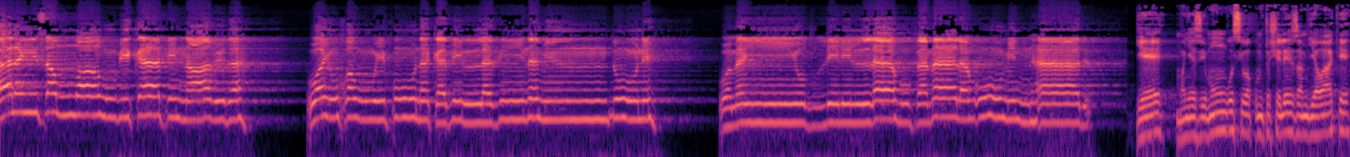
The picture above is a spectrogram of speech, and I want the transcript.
أليس الله بكاف عبده ويخوفونك بالذين من دونه ومن يضلل الله فما له من هاد Je, Mwenyezi Mungu si wa kumtosheleza mja wake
